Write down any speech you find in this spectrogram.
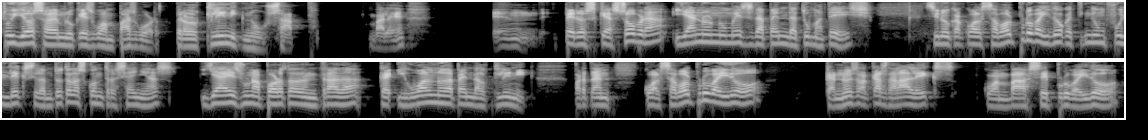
tu i jo sabem el que és One Password, però el clínic no ho sap, vale? Però és que a sobre ja no només depèn de tu mateix, sinó que qualsevol proveïdor que tingui un full d'Excel amb totes les contrasenyes ja és una porta d'entrada que igual no depèn del clínic. Per tant, qualsevol proveïdor, que no és el cas de l'Àlex, quan va ser proveïdor,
